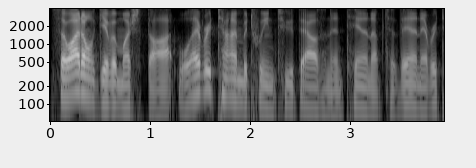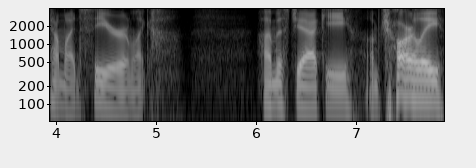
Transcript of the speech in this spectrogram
So I don't give it much thought. Well, every time between 2010 up to then, every time I'd see her, I'm like, "Hi, Miss Jackie. I'm Charly.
